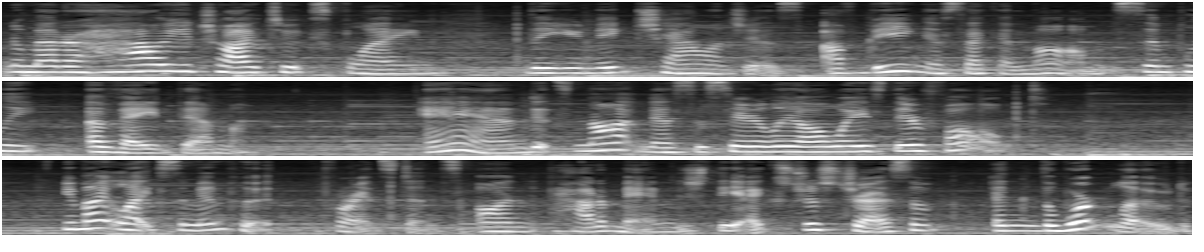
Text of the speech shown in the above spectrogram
No matter how you try to explain the unique challenges of being a second mom, simply evade them. And it's not necessarily always their fault. You might like some input, for instance, on how to manage the extra stress of, and the workload,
